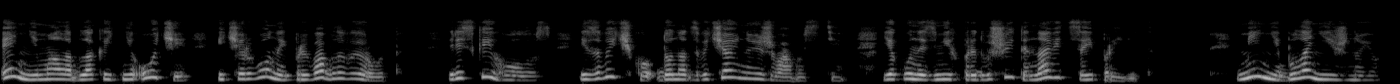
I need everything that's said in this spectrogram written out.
Енні мала блакитні очі і червоний привабливий рот, різкий голос і звичку до надзвичайної жвавості, яку не зміг придушити навіть цей привід. Мінні була ніжною,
